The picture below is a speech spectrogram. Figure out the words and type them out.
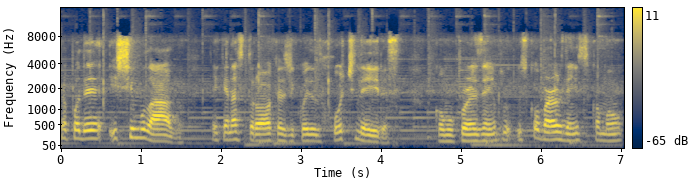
para poder estimulá-lo. Pequenas trocas de coisas rotineiras, como por exemplo escovar os dentes com a mão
